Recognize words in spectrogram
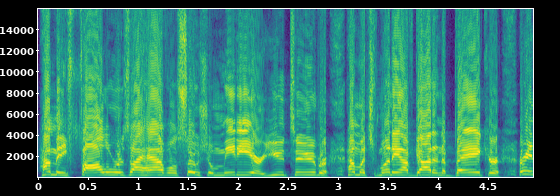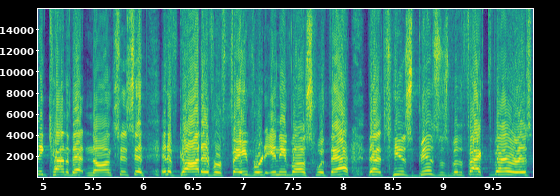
how many followers I have on social media or YouTube or how much money I've got in a bank or, or any kind of that nonsense. And, and if God ever favored any of us with that, that's His business. But the fact of the matter is,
